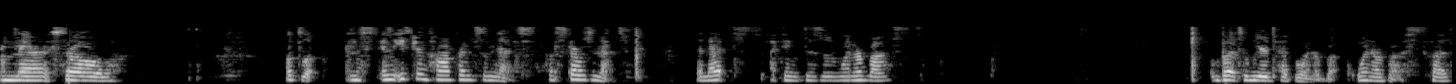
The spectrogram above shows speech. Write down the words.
in there. So let's look in the, in the Eastern Conference, the Nets. Let's start with the Nets. The Nets, I think this is a winner bust, but it's a weird type of winner but winner bust because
